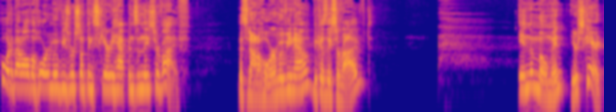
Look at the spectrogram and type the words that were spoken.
what about all the horror movies where something scary happens and they survive? It's not a horror movie now because they survived? In the moment, you're scared.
